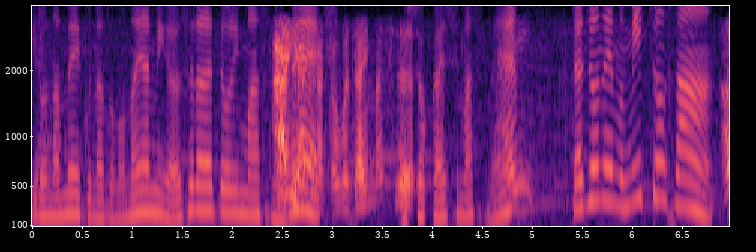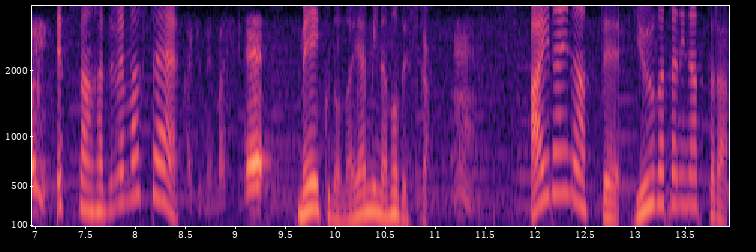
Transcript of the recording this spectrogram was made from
いろんなメイクなどの悩みが寄せられておりますのはい、ありでがとうございます。ご紹介しますはねい。ラジオネームみっちょんさんはい。エツさんはじめましてはじめまして。メイクの悩みなのですがうん。アイライナーって夕方になったら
